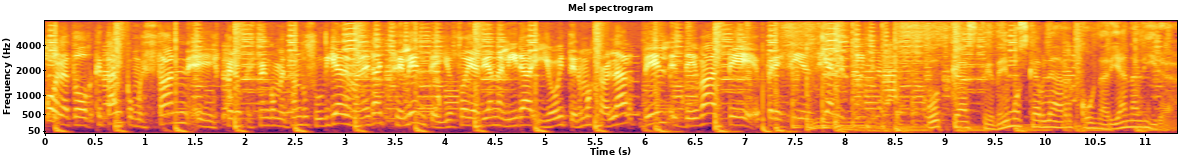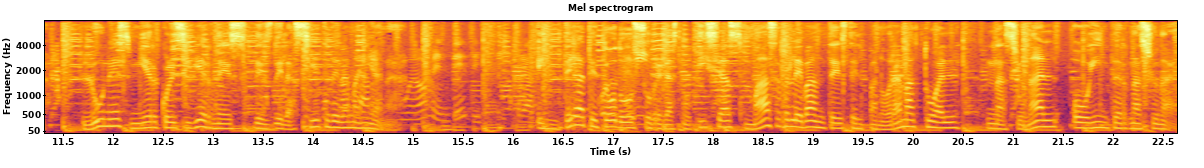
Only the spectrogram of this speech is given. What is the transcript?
Hola a todos, ¿qué tal? ¿Cómo están? Eh, espero que estén comenzando su día de manera excelente. Yo soy Ariana Lira y hoy tenemos que hablar del debate presidencial. Podcast Tenemos que hablar con Ariana Lira. Lunes, miércoles y viernes desde las 7 de la mañana. Entérate todo sobre las noticias más relevantes del panorama actual, nacional o internacional.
